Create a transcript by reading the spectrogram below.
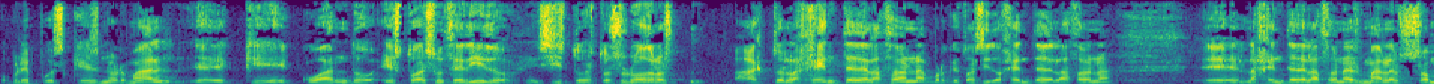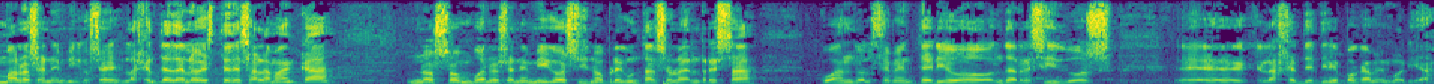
Hombre, pues que es normal eh, que cuando esto ha sucedido, insisto, esto es uno de los actos, la gente de la zona, porque esto ha sido gente de la zona, eh, la gente de la zona es malos, son malos enemigos. ¿eh? La gente del oeste de Salamanca no son buenos enemigos, sino preguntárselo a Enresa cuando el cementerio de residuos, eh, que la gente tiene poca memoria.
